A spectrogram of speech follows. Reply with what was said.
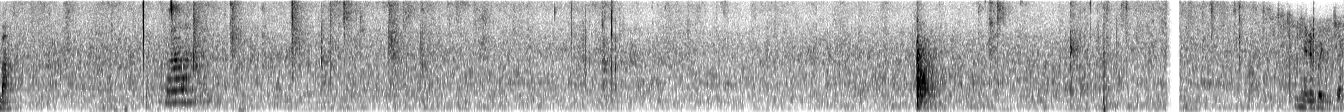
ബാ ഇങ്ങനെ പിടിച്ചോ.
